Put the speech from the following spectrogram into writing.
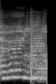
her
